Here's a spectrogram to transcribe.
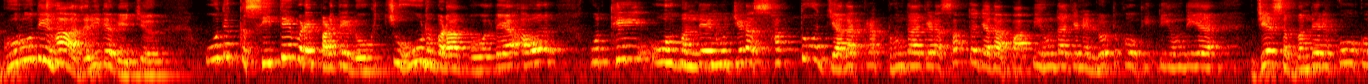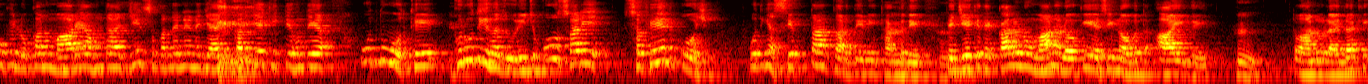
ਗੁਰੂ ਦੀ ਹਾਜ਼ਰੀ ਦੇ ਵਿੱਚ ਉਹਦੇ ਕਸੀਦੇ ਬੜੇ ਪੜ੍ਹਦੇ ਲੋਕ ਝੂਠ ਬੜਾ ਬੋਲਦੇ ਆ ਔਰ ਉੱਥੇ ਉਹ ਬੰਦੇ ਨੂੰ ਜਿਹੜਾ ਸਭ ਤੋਂ ਜ਼ਿਆਦਾ ਕਰਪਟ ਹੁੰਦਾ ਜਿਹੜਾ ਸਭ ਤੋਂ ਜ਼ਿਆਦਾ ਪਾਪੀ ਹੁੰਦਾ ਜਿਹਨੇ ਲੁੱਟ ਖੋ ਕੀਤੀ ਹੁੰਦੀ ਹੈ ਜਿਸ ਬੰਦੇ ਨੇ ਕੋਹ ਕੋਹ ਕੇ ਲੋਕਾਂ ਨੂੰ ਮਾਰਿਆ ਹੁੰਦਾ ਜਿਸ ਬੰਦੇ ਨੇ ਨਜਾਇਜ਼ ਕਬਜ਼ੇ ਕੀਤੇ ਹੁੰਦੇ ਆ ਉਹਨੂੰ ਉੱਥੇ ਗੁਰੂ ਦੀ ਹਜ਼ੂਰੀ 'ਚ ਬਹੁਤ ਸਾਰੇ ਸਫੇਦ ਪੋਸ਼ ਉਹਦੀਆਂ ਸਿਫਤਾਂ ਕਰਦੇ ਨਹੀਂ ਥੱਕਦੇ। ਤੇ ਜੇ ਕਿਤੇ ਕੱਲ ਨੂੰ ਮੰਨ ਲਓ ਕਿ ਅਸੀਂ ਨੌਬਤ ਆ ਹੀ ਗਈ ਤੁਹਾਨੂੰ ਲੱਗਦਾ ਕਿ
